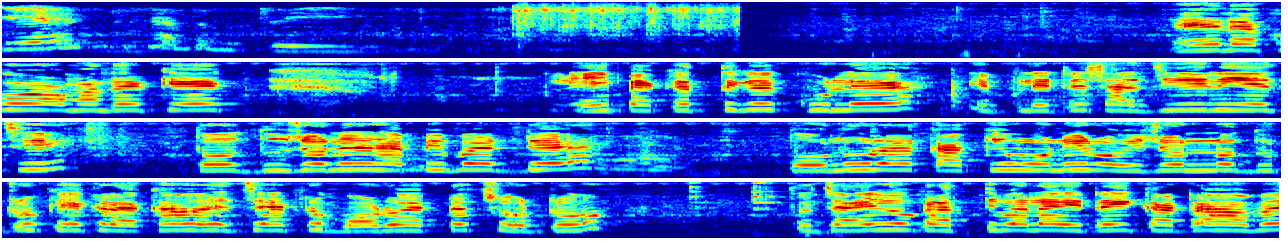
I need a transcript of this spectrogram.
ইয়ে এই দেখো আমাদের কেক এই প্যাকেট থেকে খুলে এই প্লেটে সাজিয়ে নিয়েছি। তো দুজনের হ্যাপি বার্থডে তনুর আর কাকিমণির ওই জন্য দুটো কেক রাখা হয়েছে একটা বড় একটা ছোট। তো যাই হোক রাত্রিবেলা এটাই কাটা হবে।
